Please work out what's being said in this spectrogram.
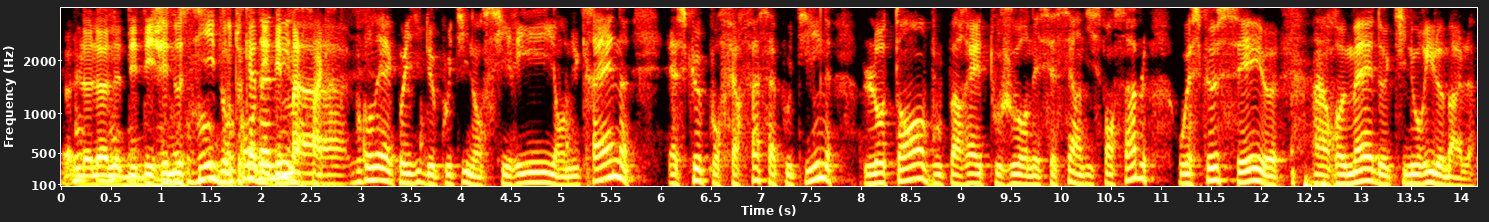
des, génocides ou en tout cas des, massacres Vous condamnez la politique de Poutine en Syrie, en Ukraine. Est-ce que pour faire face à Poutine, l'OTAN vous paraît toujours nécessaire, indispensable, ou est-ce que c'est euh, un remède qui nourrit le mal?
